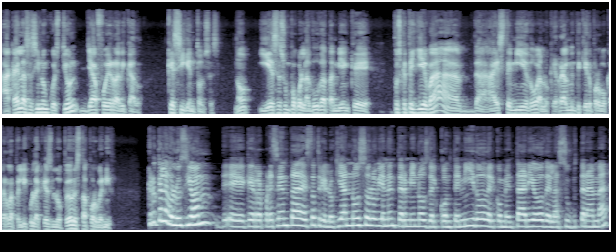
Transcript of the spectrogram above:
Acá el asesino en cuestión ya fue erradicado. ¿Qué sigue entonces? ¿No? Y esa es un poco la duda también que, pues que te lleva a, este miedo, a lo que realmente quiere provocar la película, que es lo peor está por venir. Creo que la evolución eh, que representa esta trilogía no solo viene en términos del contenido, del comentario, de la subtrama,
